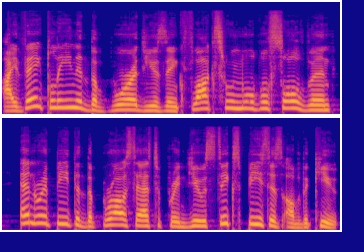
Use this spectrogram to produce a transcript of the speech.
I then cleaned the board using flux removal solvent and repeated the process to produce 6 pieces of the cube.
